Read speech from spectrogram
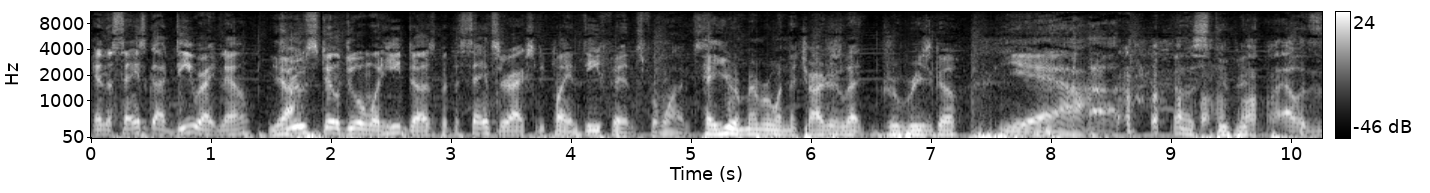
And the Saints got D right now. Yeah. Drew's still doing what he does, but the Saints are actually playing defense for once. Hey, you remember when the Chargers let Drew Brees go? Yeah. That was stupid. that was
